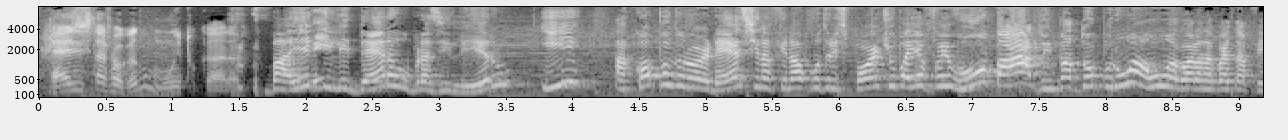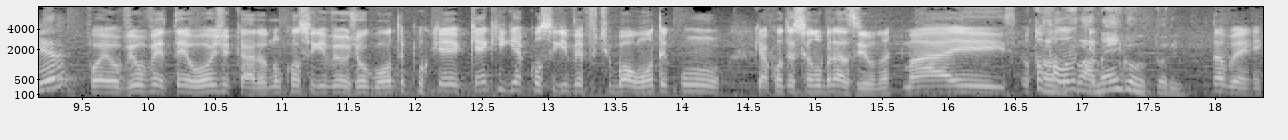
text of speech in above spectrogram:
Regis tá jogando muito, cara. Bahia que lidera o brasileiro e a Copa do Nordeste na final contra o Sport, o Bahia foi roubado, empatou por 1 a 1 agora na quarta-feira. Foi, eu vi o VT hoje, cara. Eu não consegui ver o jogo ontem porque quem é que ia conseguir ver futebol ontem com o que aconteceu no Brasil, né? Mas eu tô Falando do falando que Flamengo, Torinho? também.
